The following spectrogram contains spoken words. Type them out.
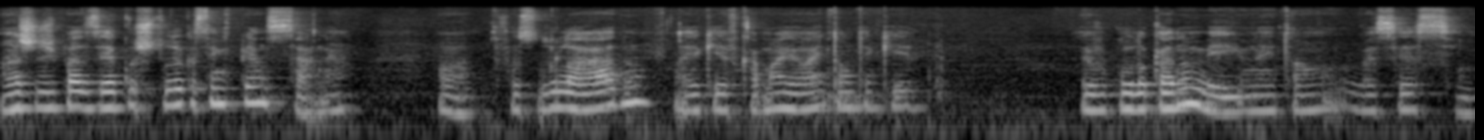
Antes de fazer a costura que tem que pensar, né? Ó, se fosse do lado, aí aqui ia ficar maior, então tem que... Eu vou colocar no meio, né? Então vai ser assim.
